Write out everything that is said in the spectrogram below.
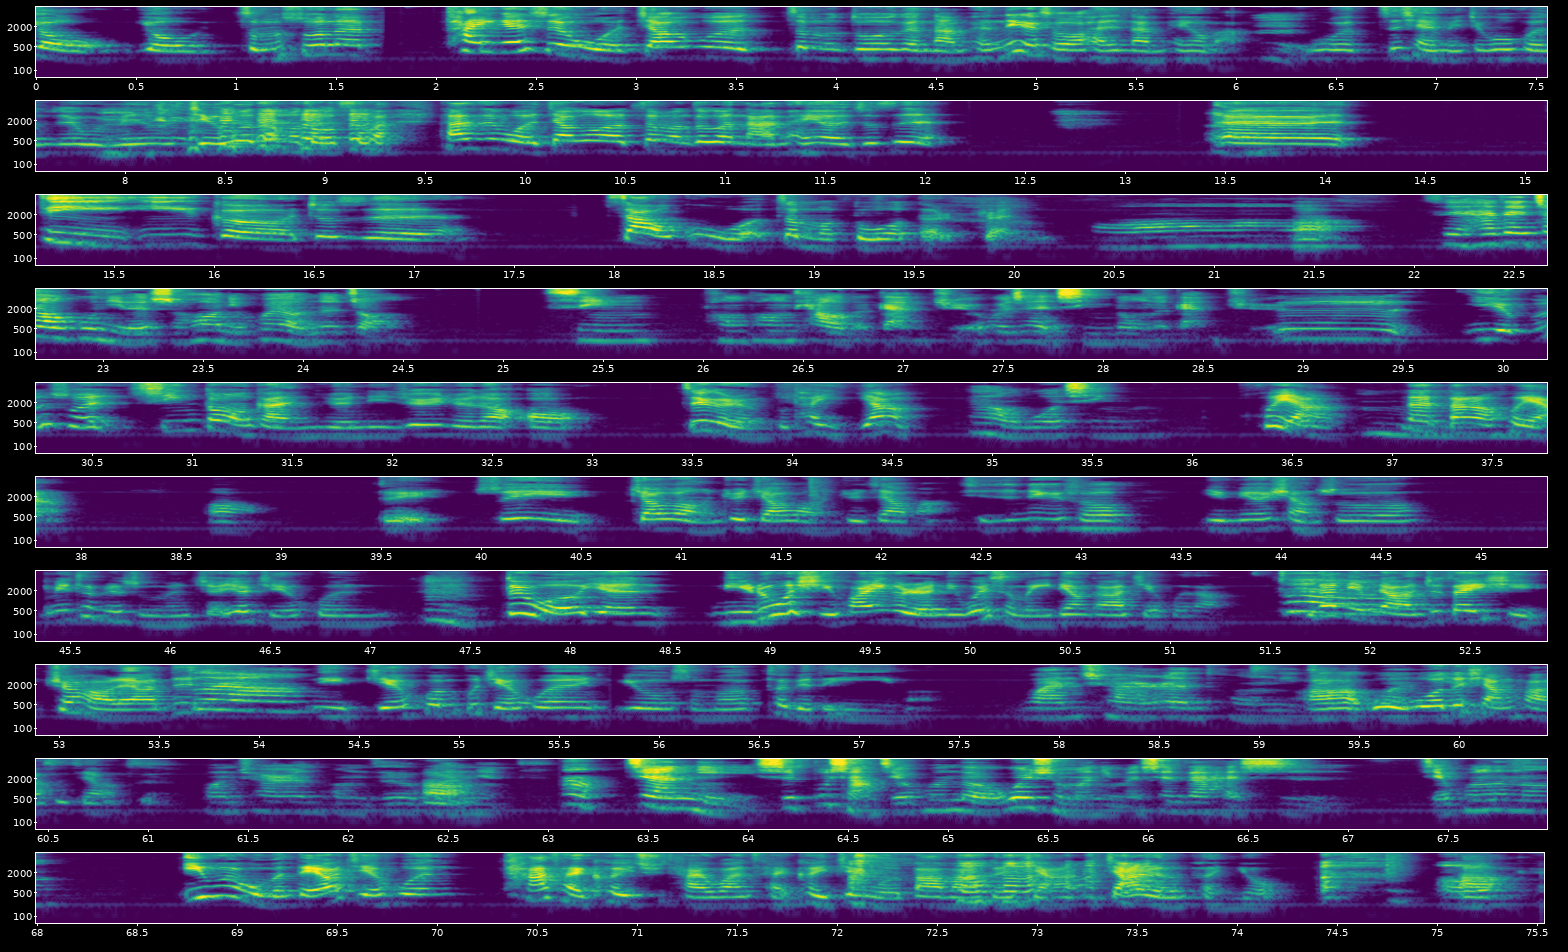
有有怎么说呢？他应该是我交过这么多个男朋友，那个时候还是男朋友嘛。嗯，我之前没结过婚，所以我没有结过这么多次婚。他是我交过这么多个男朋友，就是嗯呃，第一个就是照顾我这么多的人。哦，啊所以他在照顾你的时候，你会有那种心砰砰跳的感觉，或者是很心动的感觉。嗯，也不是说心动的感觉，你就会觉得哦，这个人不太一样。那很窝心吗？会呀、嗯那当然会呀、哦，对，所以交往就交往就这样嘛。其实那个时候嗯也没有想说，没特别什么要要结婚。嗯，对我而言，你如果喜欢一个人，你为什么一定要跟他结婚啊？对那你们俩就在一起就好了呀。那对啊，你结婚不结婚有什么特别的意义吗？完全认同你这啊，我我的想法是这样子。完全认同你这个观念。那既然你是不想结婚的，为什么你们现在还是结婚了呢？因为我们得要结婚，他才可以去台湾，才可以见我的爸妈跟家 家人朋友 啊 OK，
